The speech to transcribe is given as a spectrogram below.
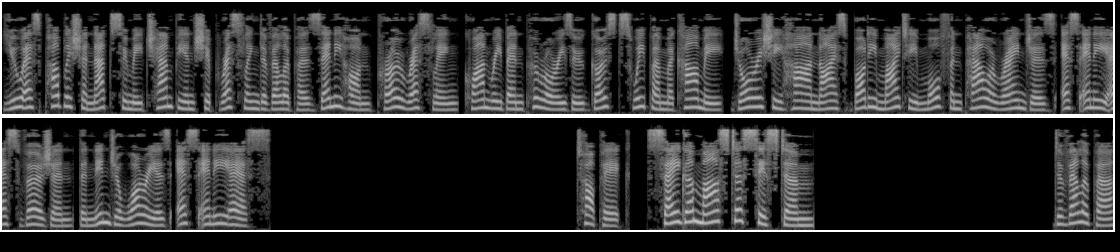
U.S. publisher Natsume Championship Wrestling developer Zenihon Pro Wrestling Kwanriben Purorizu Ghost Sweeper Mikami, Jorishi Ha Nice Body Mighty Morphin Power Rangers SNES version The Ninja Warriors SNES Topic: Sega Master System. Developer.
